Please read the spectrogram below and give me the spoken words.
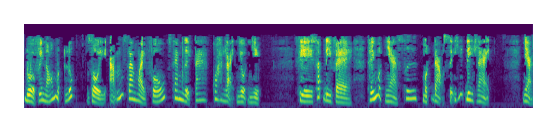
đùa với nó một lúc, rồi ẵm ra ngoài phố xem người ta qua lại nhộn nhịp. Khi sắp đi về, thấy một nhà sư, một đạo sĩ đi lại. Nhà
